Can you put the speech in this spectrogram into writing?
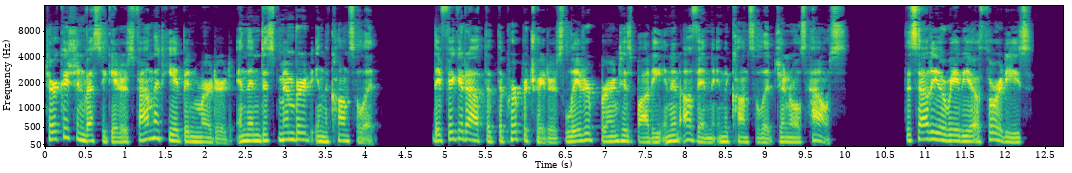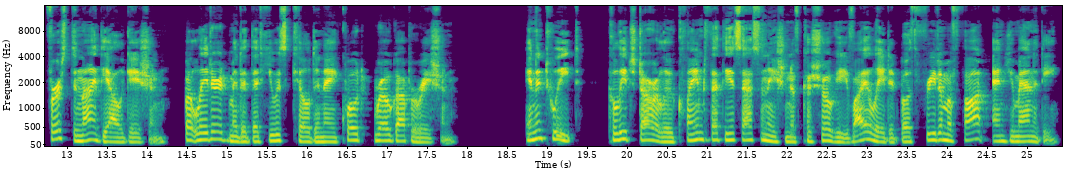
Turkish investigators found that he had been murdered and then dismembered in the consulate. They figured out that the perpetrators later burned his body in an oven in the consulate general's house. The Saudi Arabia authorities first denied the allegation, but later admitted that he was killed in a, quote, rogue operation. In a tweet, Kılıçdaroğlu claimed that the assassination of Khashoggi violated both freedom of thought and humanity.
